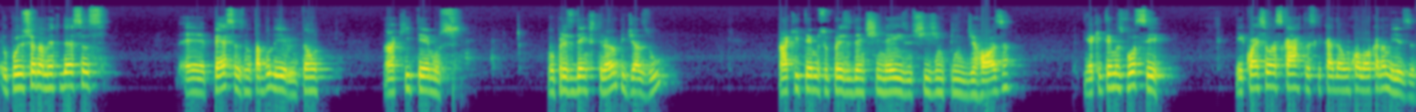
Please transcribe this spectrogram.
o posicionamento dessas é, peças no tabuleiro. Então, Aqui temos o presidente Trump de azul. Aqui temos o presidente chinês, o Xi Jinping de rosa. E aqui temos você. E quais são as cartas que cada um coloca na mesa?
